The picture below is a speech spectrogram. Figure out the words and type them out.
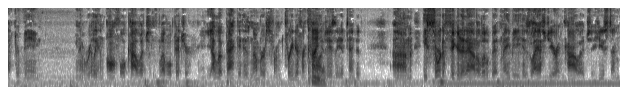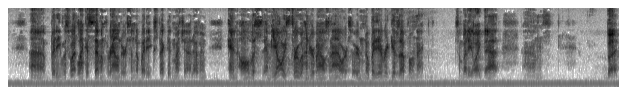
after being, you know, really an awful college level pitcher. I look back at his numbers from three different Kind of. colleges he attended. Um, he sort of figured it out a little bit, maybe his last year in college at Houston. Uh, but he was what like a seventh rounder, so nobody expected much out of him. And all this, I mean, he always threw 100 miles an hour, so nobody ever gives up on that. Somebody like that. Um, but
